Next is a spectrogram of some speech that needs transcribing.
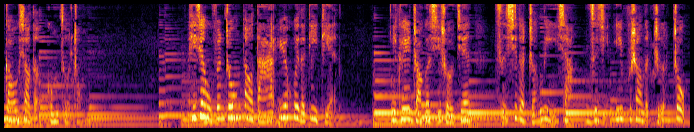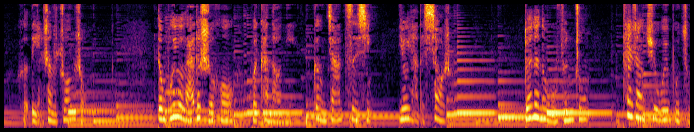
高效的工作中。提前五分钟到达约会的地点，你可以找个洗手间，仔细的整理一下自己衣服上的褶皱和脸上的妆容，等朋友来的时候，会看到你更加自信、优雅的笑容。短短的五分钟，看上去微不足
